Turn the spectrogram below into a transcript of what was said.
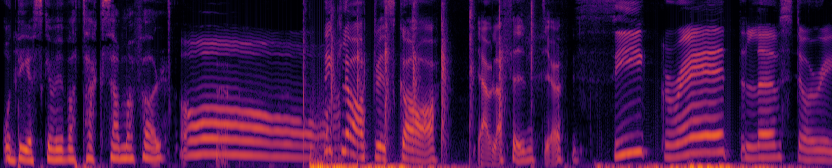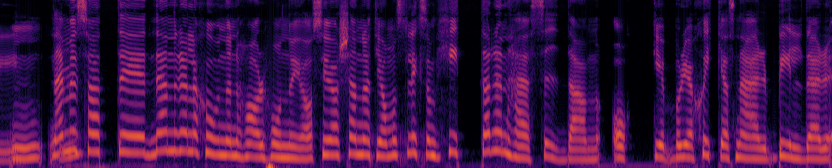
och det ska vi vara tacksamma för. Åh! Det är klart vi ska. Jävla fint ju. Secret love story. Mm. Nej men så att eh, den relationen har hon och jag så jag känner att jag måste liksom hitta den här sidan och eh, börja skicka såna här bilder,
